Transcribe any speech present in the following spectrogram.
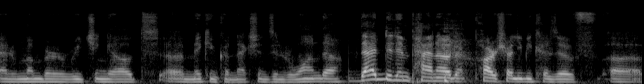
I remember reaching out, uh, making connections in Rwanda. That didn't pan out partially because of, uh,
